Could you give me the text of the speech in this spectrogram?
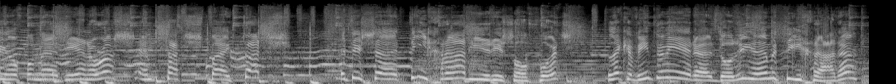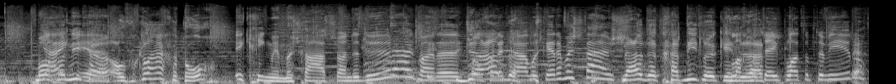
Single van uh, Diana Ross en Touch by Touch. Het is uh, eh, 10 graden hier in Zandvoort. Lekker winterweer, uh, Dolly, hè, met 10 graden. Mogen we niet uh, overklagen, toch? Ik ging met mijn schaatsen aan de deur uit, maar uh, ik kwam van de koude kermis thuis. Nou, dat gaat niet lukken inderdaad. Lag meteen plat op de wereld.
